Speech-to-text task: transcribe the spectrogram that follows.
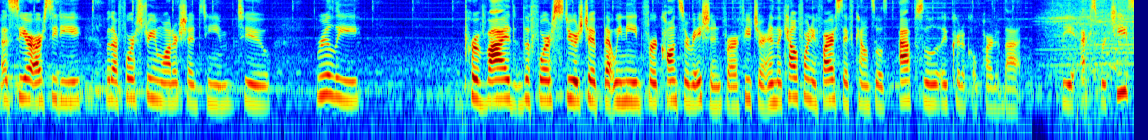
as Sierra RCD with our forestry and watershed team to really provide the forest stewardship that we need for conservation for our future. And the California Fire Safe Council is absolutely a critical part of that. The expertise,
